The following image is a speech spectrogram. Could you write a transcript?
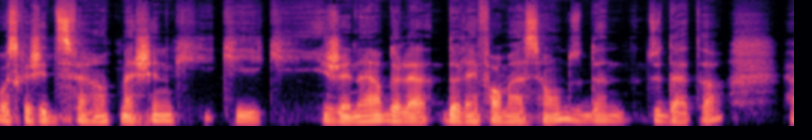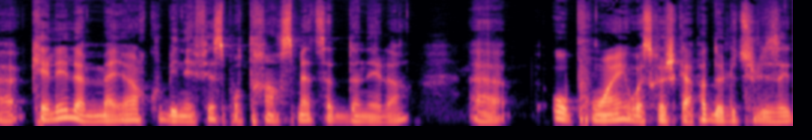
où est-ce que j'ai différentes machines qui, qui, qui génèrent de l'information, du, du data, euh, quel est le meilleur coût-bénéfice pour transmettre cette donnée-là euh, au point où est-ce que je suis capable de l'utiliser?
